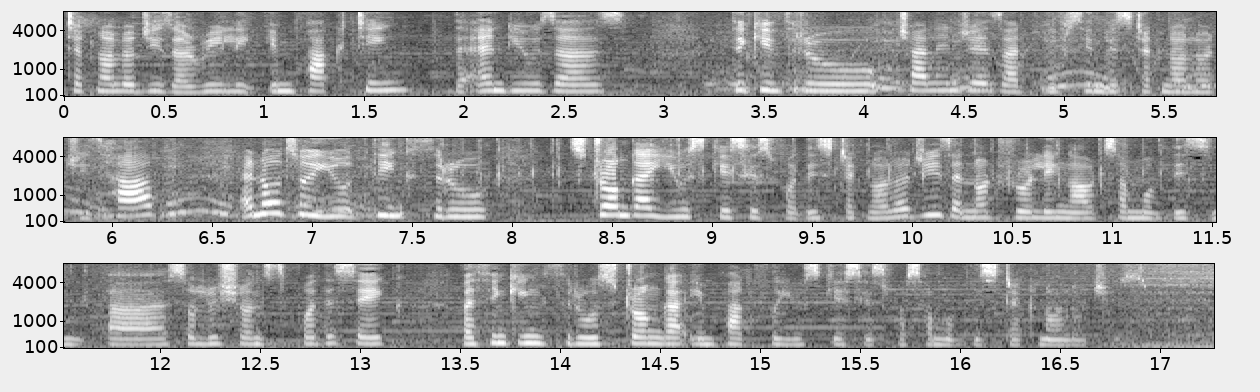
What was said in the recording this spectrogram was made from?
technologies are really impacting the end users, thinking through challenges that we've seen these technologies have, and also you think through stronger use cases for these technologies and not rolling out some of these uh, solutions for the sake, but thinking through stronger impactful use cases for some of these technologies.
